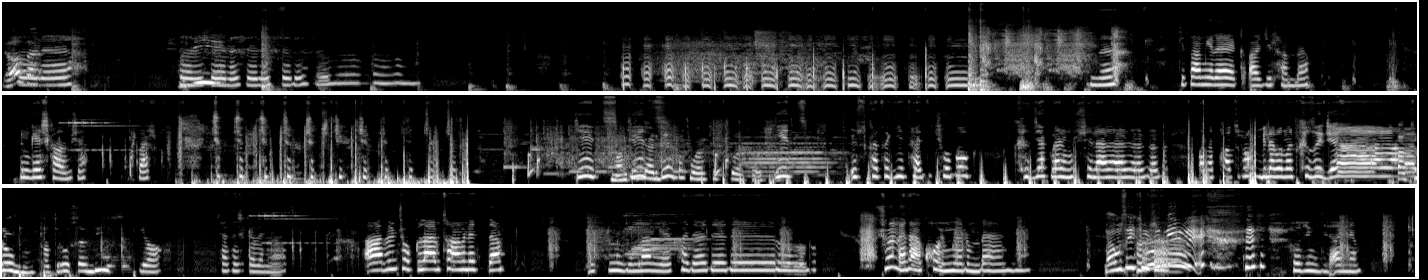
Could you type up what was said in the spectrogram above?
Ya ben... Böyle şöyle şöyle şöyle şöyle şöyle. Şimdi gitmem gerek acil hem de. Şimdi geç kalmış ya. Ver. Çık çık çık çık çık çık çık çık çık çık çık. Git. Git. marketlerde bak market var arkadaşlar. Git. Üst kata git hadi çabuk. Kızacaklar müşteriler. Bana patron bile bana kızacak. Patron mu? Patron sen değilsin. Yok. Şaka şaka benim. Abim çok güzel bir tahmin ettim. Üstümü giymem gerek. Hadi hadi hadi. Şunu neden koymuyorum ben? Ya bu senin çocuğun değil mi? Çocuğum değil annem.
